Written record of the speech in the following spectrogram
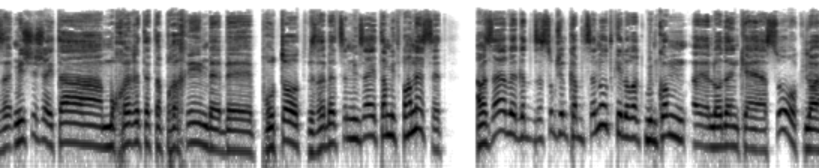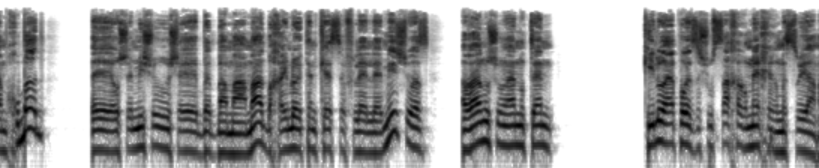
זה מישהי שהייתה מוכרת את הפרחים בפרוטות, וזה בעצם, מזה הייתה מתפרנסת. אבל זה היה, זה סוג של קבצנות, כאילו רק במקום, אה, לא יודע אם כי היה אסור, או כי לא היה מכובד, אה, או שמישהו שבמעמד בחיים לא ייתן כסף למישהו, אז הרעיון הוא שהוא היה נותן, כאילו היה פה איזשהו סחר מכר מסוים.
